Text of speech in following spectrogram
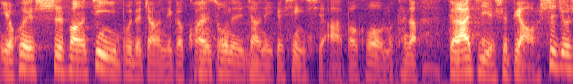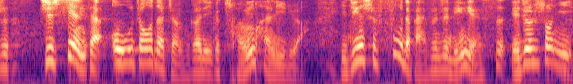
也会释放进一步的这样的一个宽松的这样的一个信息啊。包括我们看到德拉吉也是表示，就是其实现在欧洲的整个的一个存款利率啊，已经是负的百分之零点四，也就是说你。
